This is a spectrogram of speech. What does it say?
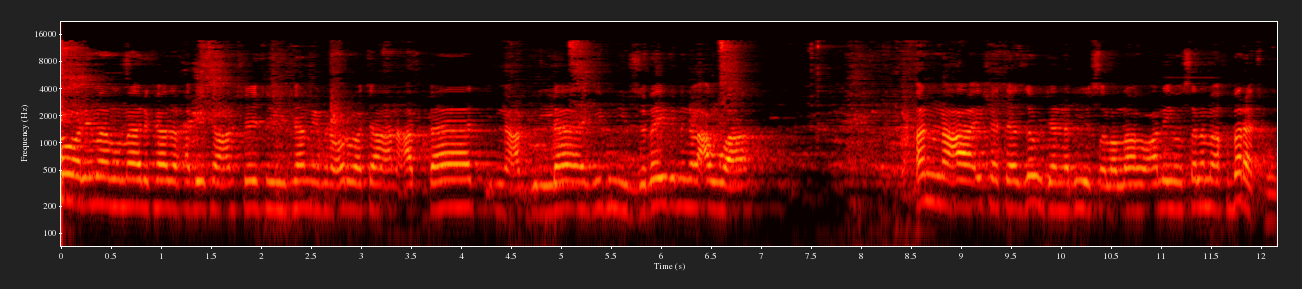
روى الإمام مالك هذا الحديث عن شيخه هشام بن عروة عن عباد بن عبد الله بن الزبير بن العوام أن عائشة زوج النبي صلى الله عليه وسلم أخبرته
